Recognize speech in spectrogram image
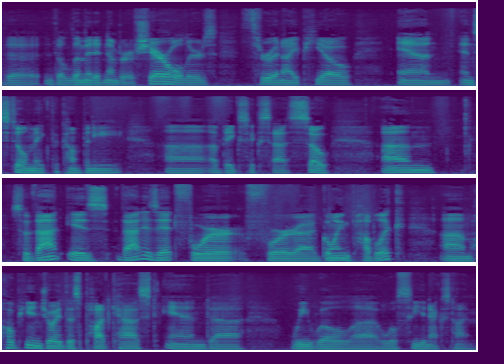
the the limited number of shareholders through an IPO and and still make the company uh, a big success. So. Um, so that is that is it for for uh, going public. Um, hope you enjoyed this podcast, and uh, we will uh, we'll see you next time.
